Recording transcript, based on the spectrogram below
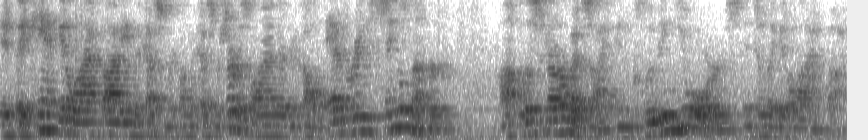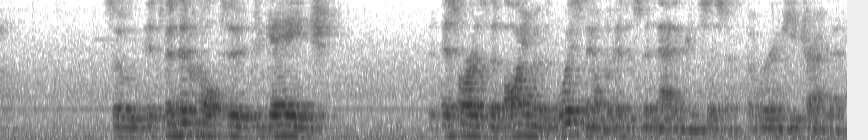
if they can't get a live body in the customer on the customer service line, they're going to call every single number uh, listed on our website, including yours, until they get a live body. So it's been difficult to, to gauge as far as the volume of the voicemail because it's been that inconsistent, but we're going to keep track of that.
